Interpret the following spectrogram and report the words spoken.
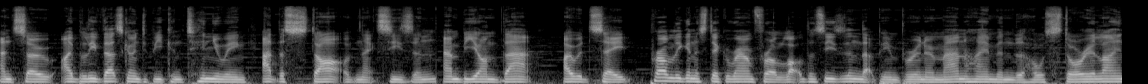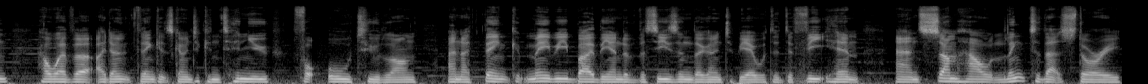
And so I believe that's going to be continuing at the start of next season. And beyond that, I would say probably going to stick around for a lot of the season, that being Bruno Mannheim and the whole storyline. However, I don't think it's going to continue for all too long, and I think maybe by the end of the season they're going to be able to defeat him and somehow linked to that story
